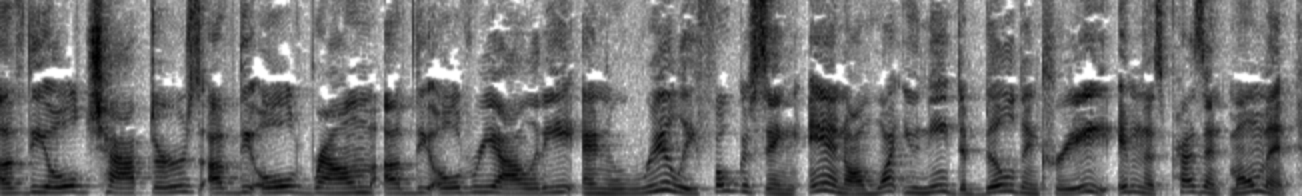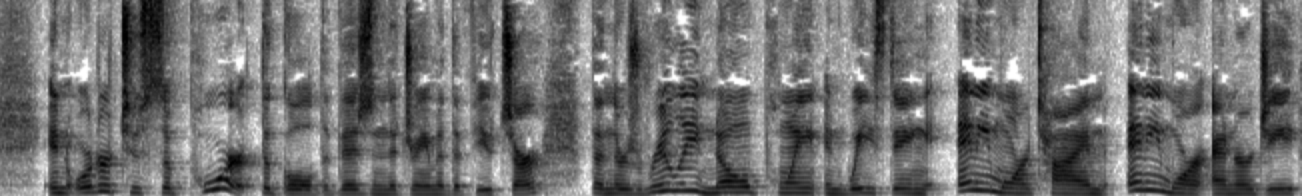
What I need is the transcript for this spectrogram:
of the old chapters, of the old realm, of the old reality, and really focusing in on what you need to build and create in this present moment in order to support the goal, the vision, the dream of the future, then there's really no point in wasting any more time, any more energy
